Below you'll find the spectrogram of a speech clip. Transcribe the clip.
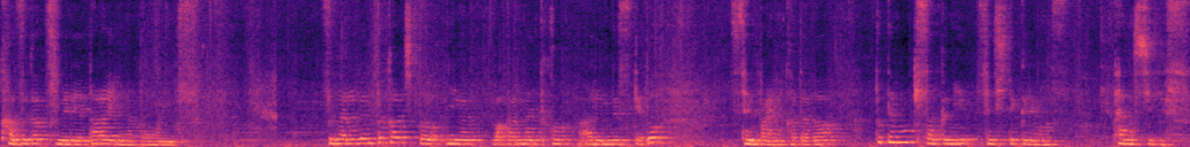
数が詰めれたらいいなと思います。津軽弁とかちょっと分かんないところあるんですけど先輩の方がとても気さくに接してくれます。楽しいです。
